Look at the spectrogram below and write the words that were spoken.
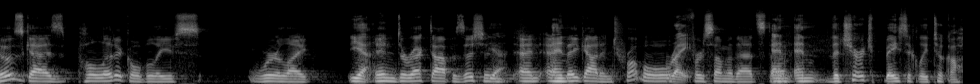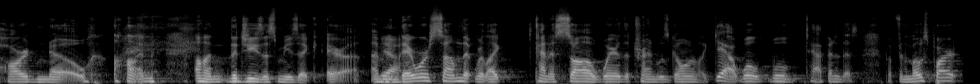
those guys' political beliefs were like Yeah. in direct opposition, Yeah. and, and And- they got in trouble Right. for some of that stuff. and and the church basically took a hard no on on the Jesus music era. I mean, Yeah. there were some that were like kind of saw where the trend was going, like, yeah, we'll we'll tap into this. But for the most part,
